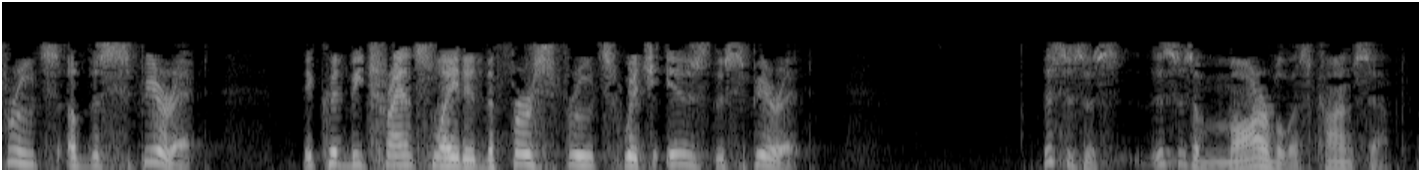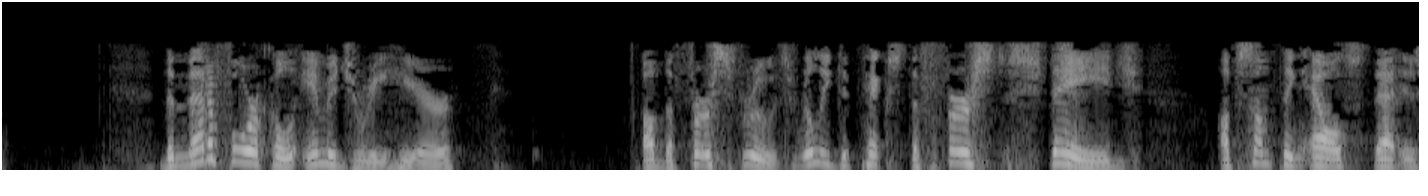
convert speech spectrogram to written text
fruits of the Spirit. It could be translated, the first fruits, which is the Spirit. This is a, this is a marvelous concept. The metaphorical imagery here of the first fruits really depicts the first stage of something else that is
